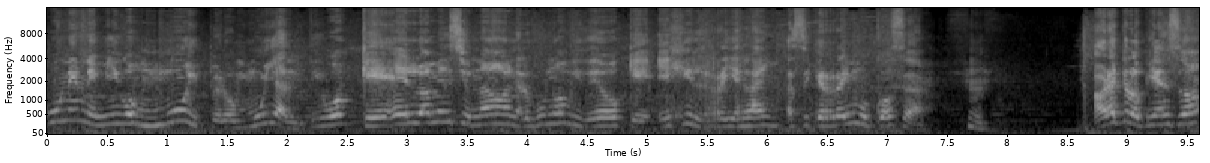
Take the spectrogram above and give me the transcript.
un enemigo muy pero muy antiguo que él lo ha mencionado en algunos videos que es el Rey Slime, así que Rey Mucosa. Hmm. Ahora que lo pienso,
